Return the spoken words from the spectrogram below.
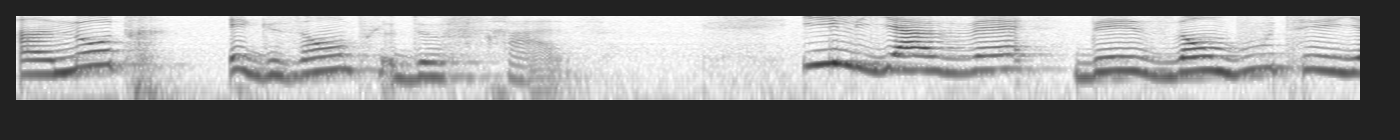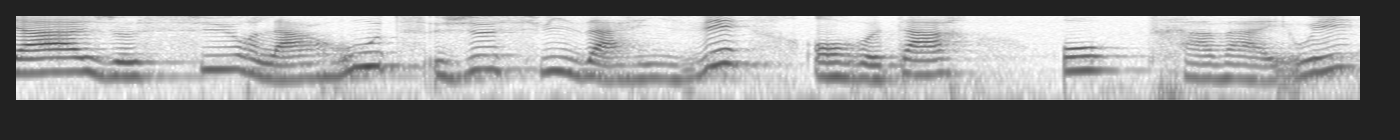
un autre exemple de phrase. Il y avait des embouteillages sur la route. Je suis arrivée en retard au travail. Oui,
